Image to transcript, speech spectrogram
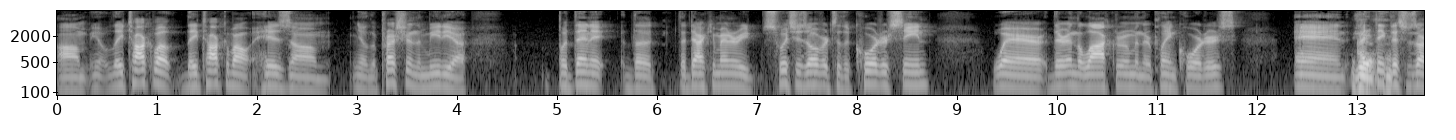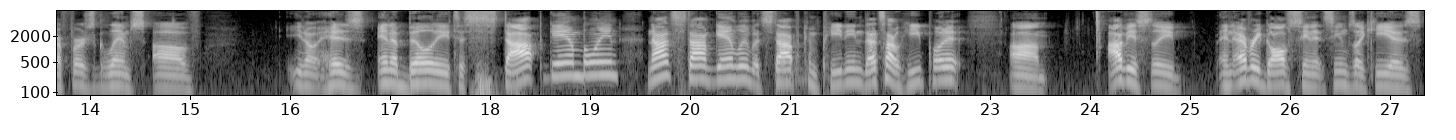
Um, you know, they talk about they talk about his um, you know the pressure in the media, but then it the the documentary switches over to the quarter scene where they're in the locker room and they're playing quarters. And yeah. I think this was our first glimpse of, you know, his inability to stop gambling. Not stop gambling, but stop competing. That's how he put it. Um, obviously, in every golf scene, it seems like he is.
